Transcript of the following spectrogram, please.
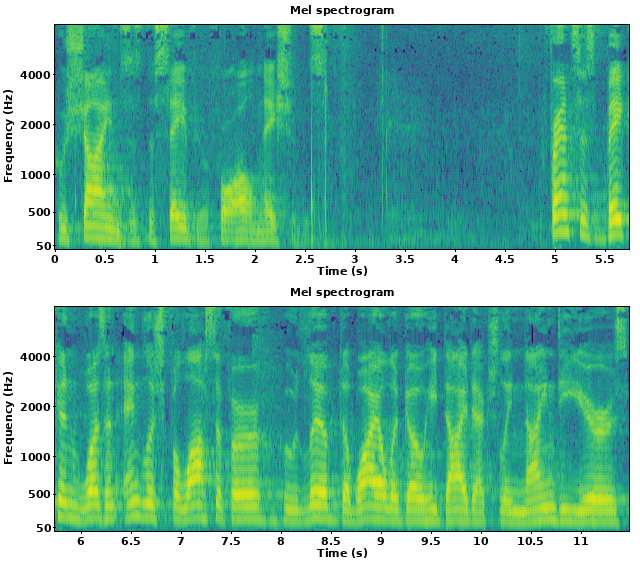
who shines as the Savior for all nations. Francis Bacon was an English philosopher who lived a while ago. He died actually 90 years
